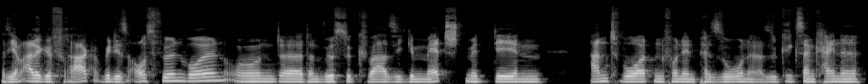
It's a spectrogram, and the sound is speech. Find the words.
also die haben alle gefragt, ob wir das ausfüllen wollen. Und äh, dann wirst du quasi gematcht mit den Antworten von den Personen. Also du kriegst dann keine,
